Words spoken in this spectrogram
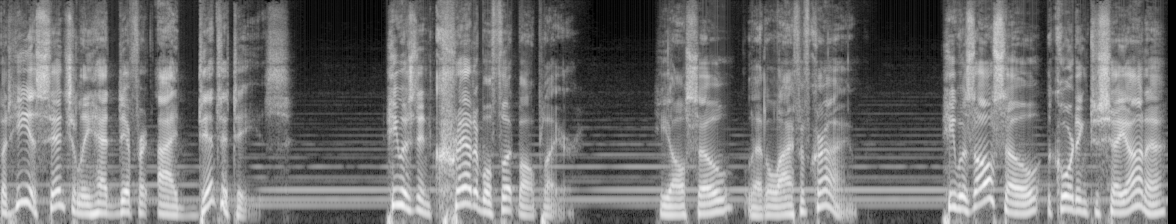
but he essentially had different identities. He was an incredible football player. He also led a life of crime. He was also, according to Shayanna,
